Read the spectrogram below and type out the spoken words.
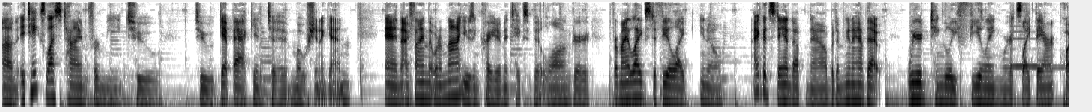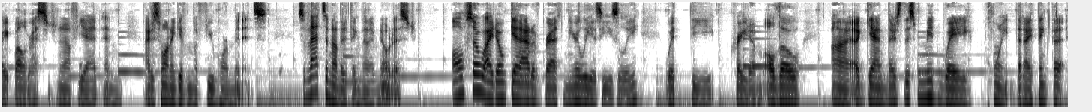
Um, it takes less time for me to to get back into motion again. And I find that when I'm not using kratom, it takes a bit longer for my legs to feel like, you know, I could stand up now, but I'm going to have that weird tingly feeling where it's like they aren't quite well rested enough yet, and I just want to give them a few more minutes. So that's another thing that I've noticed. Also, I don't get out of breath nearly as easily with the kratom, although uh, again, there's this midway point that I think that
